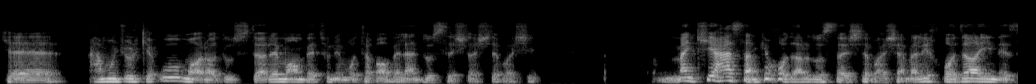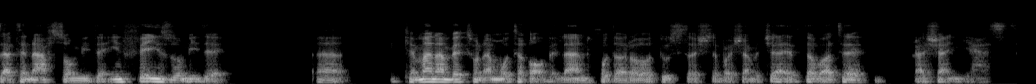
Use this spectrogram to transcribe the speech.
که همونجور که او ما را دوست داره ما هم بتونیم متقابلا دوستش داشته باشیم. من کی هستم که خدا رو دوست داشته باشم؟ ولی خدا این عزت نفس رو میده این فیض رو میده که منم بتونم متقابلا خدا رو دوست داشته باشم. چه ارتباط قشنگی هست.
